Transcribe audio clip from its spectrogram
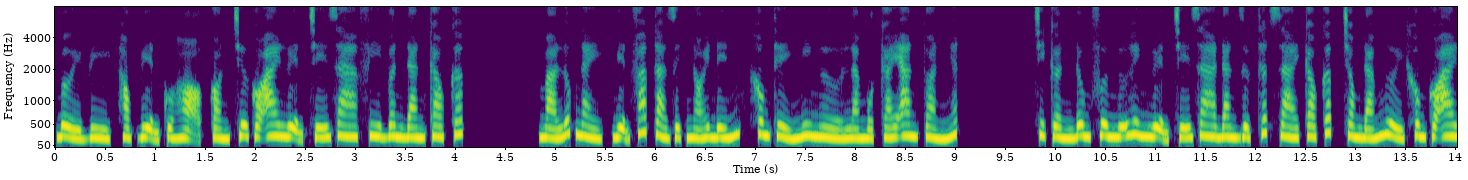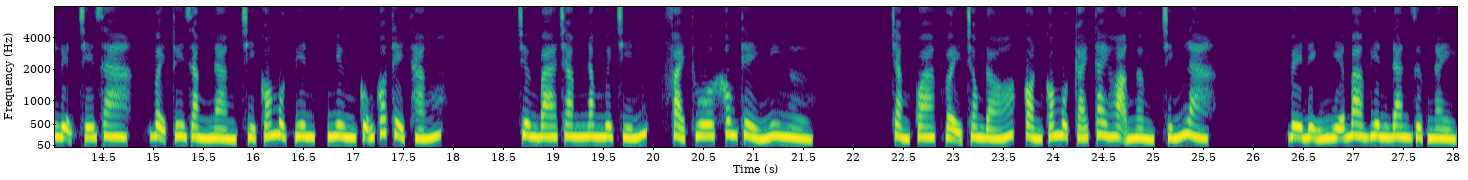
Bởi vì, học viện của họ còn chưa có ai luyện chế ra phi vân đan cao cấp. Mà lúc này, biện pháp tà dịch nói đến, không thể nghi ngờ là một cái an toàn nhất. Chỉ cần đông phương ngữ hình luyện chế ra đan dược thất giai cao cấp trong đám người không có ai luyện chế ra, vậy tuy rằng nàng chỉ có một viên, nhưng cũng có thể thắng chương 359, phải thua không thể nghi ngờ. Chẳng qua, vậy trong đó còn có một cái tai họa ngầm chính là về định nghĩa ba viên đan dược này,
